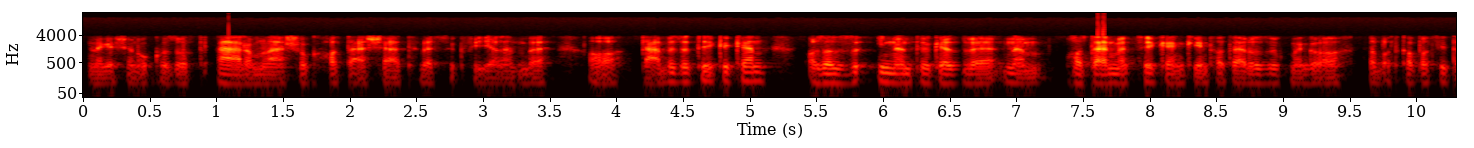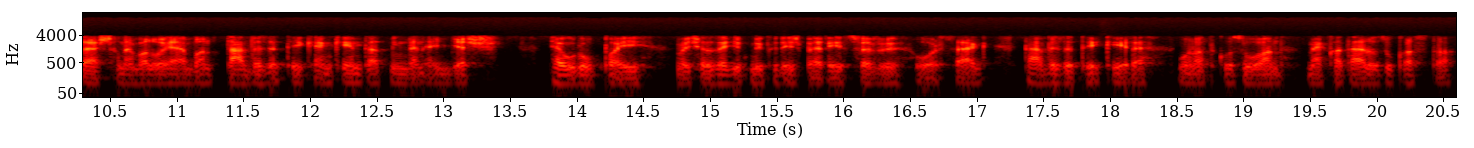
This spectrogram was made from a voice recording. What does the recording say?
ténylegesen okozott áramlások hatását veszük figyelembe a távvezetékeken, azaz innentől kezdve nem határmetszékenként határozzuk meg a szabad kapacitást, hanem valójában távvezetékenként, tehát minden egyes európai, vagyis az együttműködésben résztvevő ország távvezetékére vonatkozóan meghatározunk azt a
